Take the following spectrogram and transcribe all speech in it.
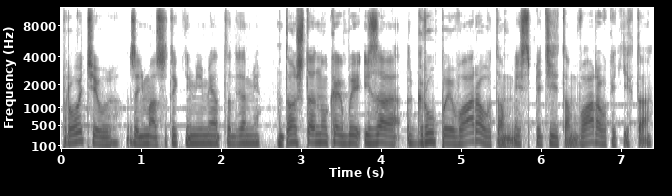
против заниматься такими методами. Потому что, ну, как бы из-за группы варов, там, из пяти там варов каких-то,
